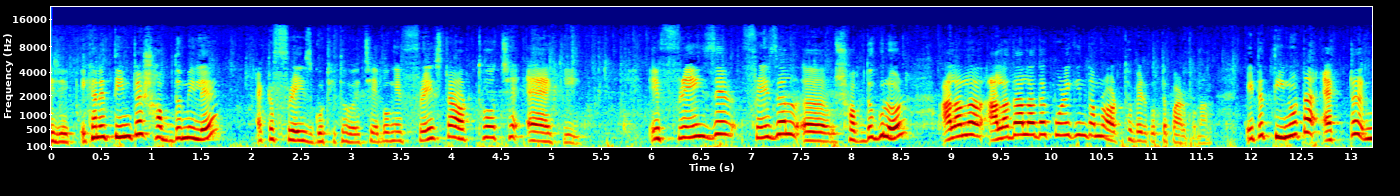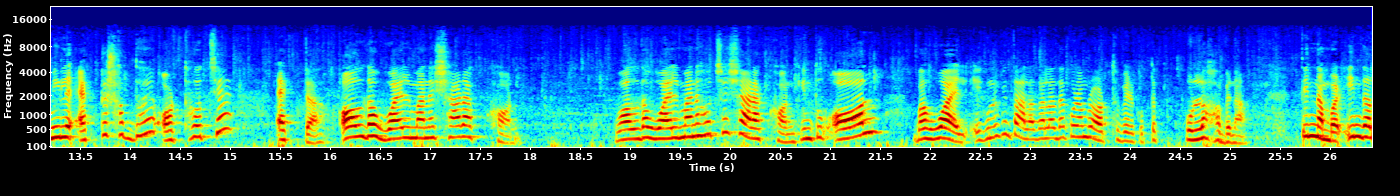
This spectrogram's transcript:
এই যে, এখানে তিনটা শব্দ মিলে একটা ফ্রেজ গঠিত হয়েছে এবং এই ফ্রেজটার অর্থ হচ্ছে একই। এই ফ্রেজের ফ্রেজাল শব্দগুলোর আলাদা আলাদা আলাদা করে কিন্তু আমরা অর্থ বের করতে পারব না। এটা তিনোটা, একটা মিলে একটা শব্দ হয়ে, অর্থ হচ্ছে একটা। অল দ্য ওয়াইল মানে সারাক্ষণ। অল দ্য ওয়াইল মানে হচ্ছে সারাক্ষণ, কিন্তু অল বা ওয়াইল এগুলো কিন্তু আলাদা আলাদা করে আমরা অর্থ বের করতে, করলে হবে না। তিন number in the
